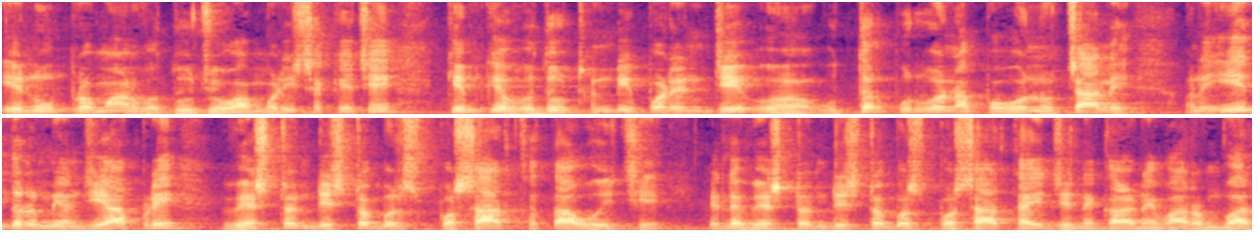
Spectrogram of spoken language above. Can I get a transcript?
એનું પ્રમાણ વધુ જોવા મળી શકે છે. કેમ કે વધુ ઠંડી પડે જે ઉત્તર પૂર્વના પવનો ચાલે અને એ દરમિયાન જે આપણે વેસ્ટર્ન ડિસ્ટર્બન્સ પસાર થતા હોય છે, એટલે વેસ્ટર્ન ડિસ્ટર્બન્સ પસાર થાય જેને કારણે વારંવાર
